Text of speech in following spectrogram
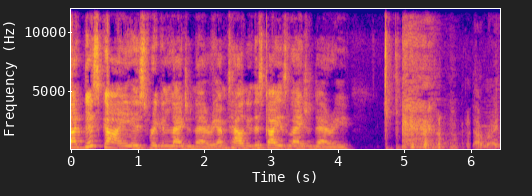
I this guy is friggin' legendary. I'm telling you, this guy is legendary. That right.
